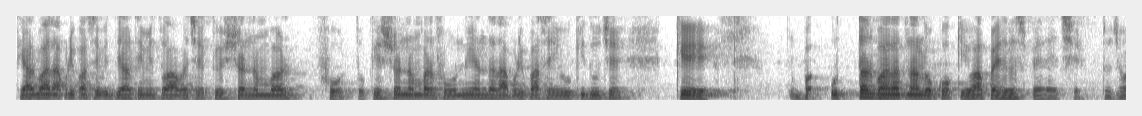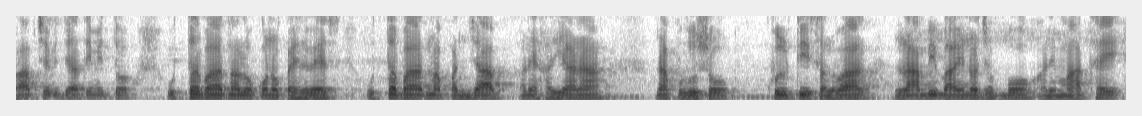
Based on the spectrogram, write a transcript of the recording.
ત્યારબાદ આપણી પાસે વિદ્યાર્થી મિત્રો આવે છે ક્વેશ્ચન નંબર ફોર તો ક્વેશ્ચન નંબર ફોરની અંદર આપણી પાસે એવું કીધું છે કે ઉત્તર ભારતના લોકો કેવા પહેરવેશ પહેરે છે? તો જવાબ છે વિદ્યાર્થી મિત્રો, ઉત્તર ભારતના લોકોનો પહેરવેશ ઉત્તર ભારતમાં પંજાબ અને હરિયાણાના પુરુષો ખુલતી સલવાર, લાંબી બાહીનો જબ્બો અને માથે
